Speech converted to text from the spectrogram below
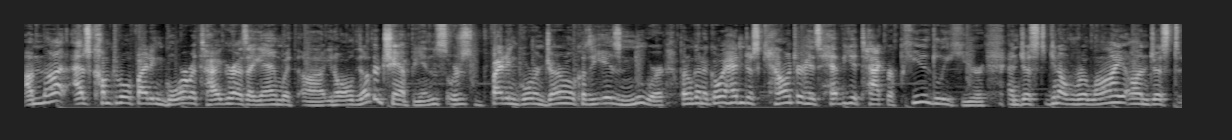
I'm not as comfortable fighting Gorr with Tigra as I am with, uh, you know, all the other champions, or just fighting Gore in general because he is newer, but I'm going to go ahead and just counter his heavy attack repeatedly here and just, you know, rely on just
